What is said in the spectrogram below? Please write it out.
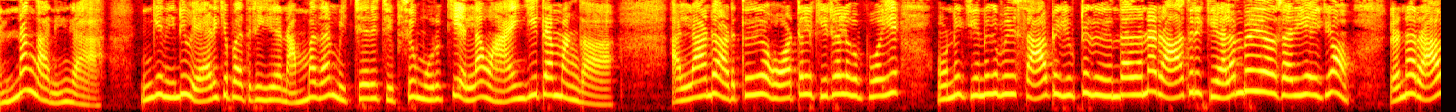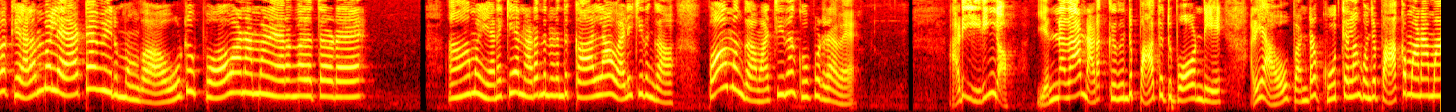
என்னங்க நீங்க? இங்க நின்று வேடிக்கை பார்த்துட்டீங்க. நம்ம தான் மிச்சரு சிப்ஸ் முறுக்கி எல்லாம் வாங்கிட்டோமாங்க. அல்லாண்டு அடுத்தது ஹோட்டல் கீட்டலுக்கு போய் ஒன்று கிணுக்கு போய் சாப்பிட்டு கிஃப்ட்டு இருந்தாதானே ராத்திரி கிளம்ப சரியாயிக்கும். ஏன்னா ராவ கிளம்ப லேட்டாக வருமுங்க வீட்டுக்கு போவானம்மா நேரங்காலத்தோட? ஆமா எனக்கே நடந்து நடந்து கால்லாம் வலிக்குதுங்க. போமுங்க மச்சி தான் கூப்பிடுறாவே. அடி இருங்க. என்னதான் நடக்குதுன்னு பார்த்துட்டு போகண்டி அடி அவ பண்ற கூத்தெல்லாம் கொஞ்சம் பார்க்க மாட்டாமா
